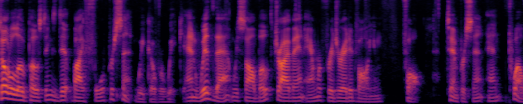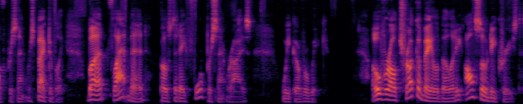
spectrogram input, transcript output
total load postings dipped by 4% week over week, and with that, we saw both dry van and refrigerated volume fall 10% and 12% respectively. But flatbed posted a 4% rise week over week. Overall truck availability also decreased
